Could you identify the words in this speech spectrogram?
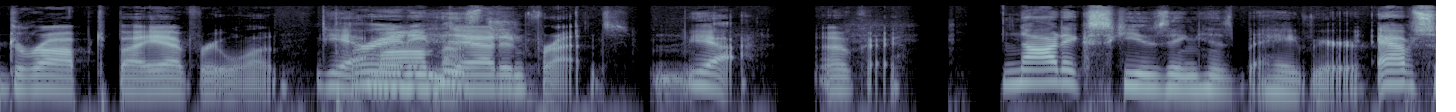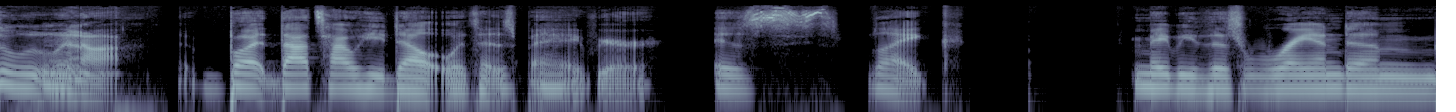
dropped by everyone. Yeah, Pretty Mom, much. dad, and friends. yeah. Okay. Not excusing his behavior, Absolutely No. not. but that's how he dealt with his behavior. Is like maybe this random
